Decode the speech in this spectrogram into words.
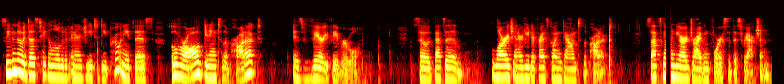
So even though it does take a little bit of energy to deprotonate this, overall getting to the product is very favorable. So that's a large energy difference going down to the product. So that's going to be our driving force of this reaction.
